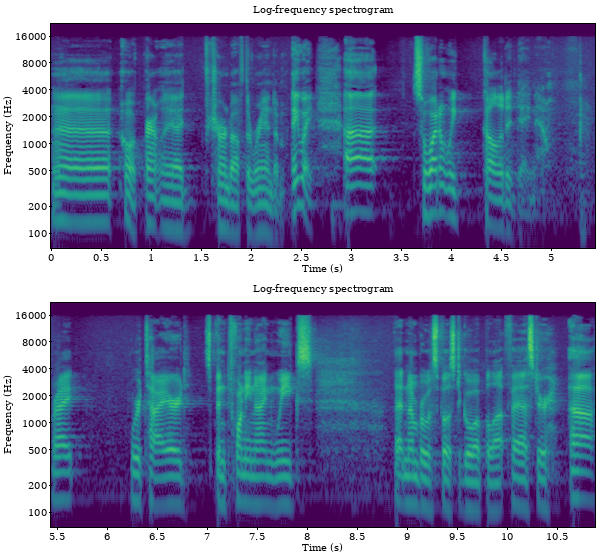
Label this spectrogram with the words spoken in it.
Uh, oh, apparently I turned off the random. Anyway, uh, so why don't we call it a day now, right? We're tired. It's been 29 weeks. That number was supposed to go up a lot faster. Uh,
